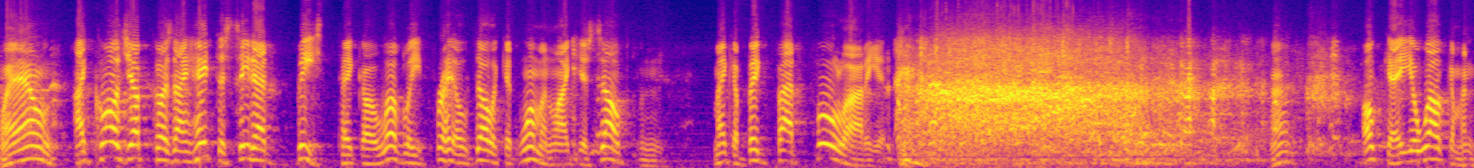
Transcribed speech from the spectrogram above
Well, I called you up because I hate to see that beast take a lovely, frail, delicate woman like yourself and make a big fat fool out of you. huh? Okay, you're welcome, and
